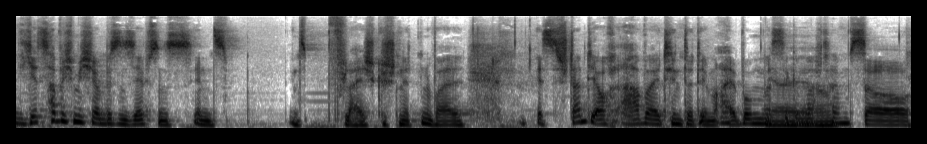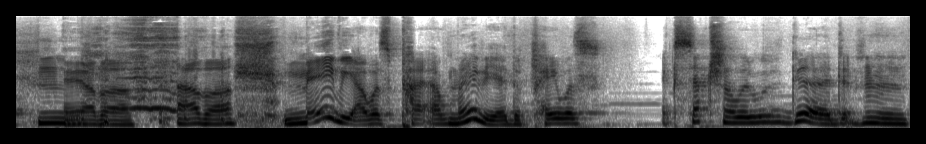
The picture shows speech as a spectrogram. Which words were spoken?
jetzt habe ich mich ja ein bisschen selbst ins, ins, ins Fleisch geschnitten, weil es stand ja auch Arbeit hinter dem Album, was Ja, sie gemacht ja. haben. So, hm, Ey, aber, aber, maybe I was, maybe the pay was exceptionally good. Hm.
